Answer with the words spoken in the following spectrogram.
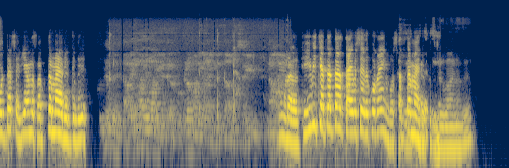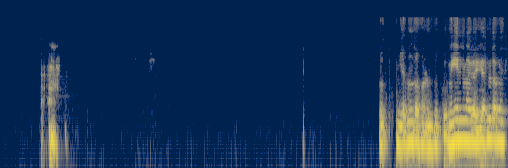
விட்டா சரியான சத்தமா இருக்குது. உங்களோட டிவி சத்தத்தை தயவு செய்து குறையுங்க சத்தமா இருக்குது. உருவானது உயர்ந்த பண்புக்கு மேன்மை உயர்ந்த பண்பு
